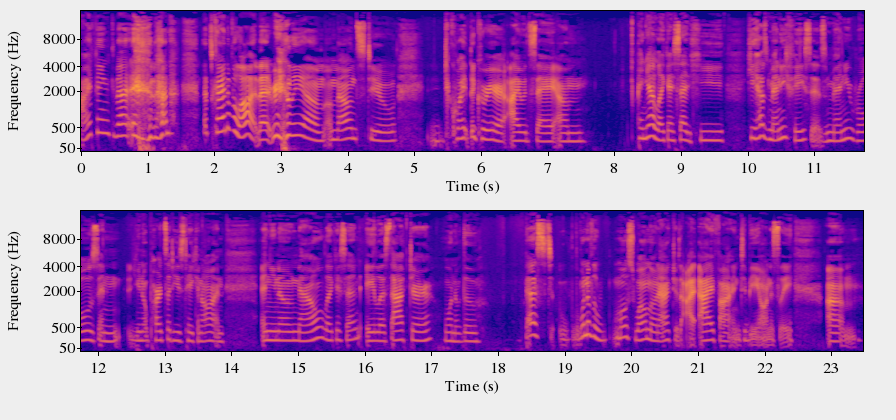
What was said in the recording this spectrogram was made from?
I think that that that's kind of a lot. That really um, amounts to quite the career, I would say. Um, and yeah like i said he he has many faces many roles and you know parts that he's taken on. And you know now like i said a-list actor one of the best one of the most well-known actors i, I find to be honestly. Um,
